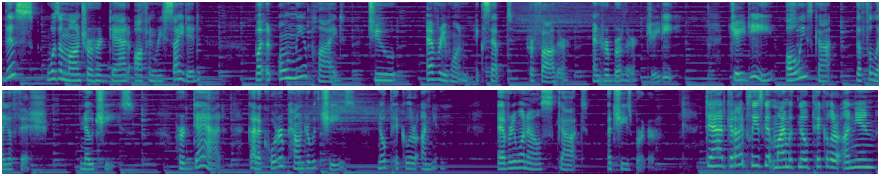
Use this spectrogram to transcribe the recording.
This was a mantra her dad often recited, but it only applied to everyone except her father and her brother, JD. JD always got the filet of fish, no cheese. Her dad got a quarter pounder with cheese, no pickle or onion. Everyone else got a cheeseburger. Dad, could I please get mine with no pickle or onion?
